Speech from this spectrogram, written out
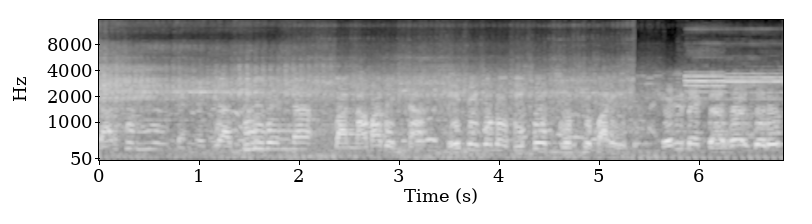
তারপরেও না বা নামাবেন না, এতে কোনো বিপদ ঘটতে পারে। হেলমেট ব্যবহার করুন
